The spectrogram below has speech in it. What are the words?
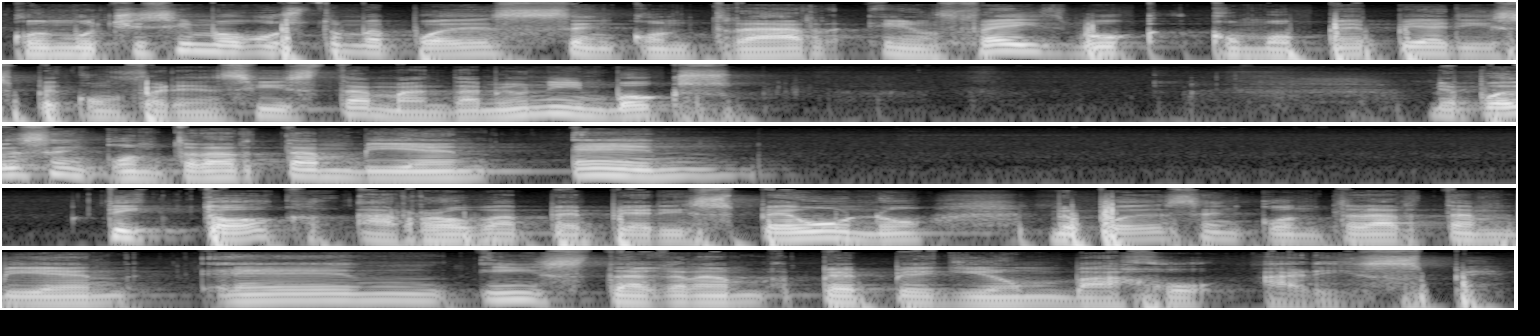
con muchísimo gusto me puedes encontrar en Facebook como Pepe Arispe Conferencista, mándame un inbox. Me puedes encontrar también en TikTok, arroba pepearispe1. Me puedes encontrar también en Instagram, pepe-arispe.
